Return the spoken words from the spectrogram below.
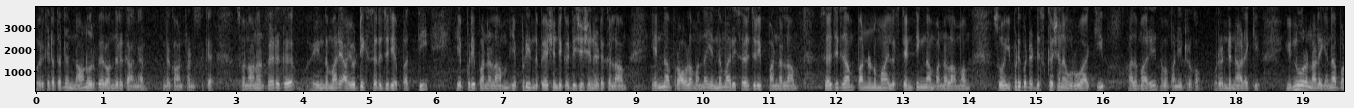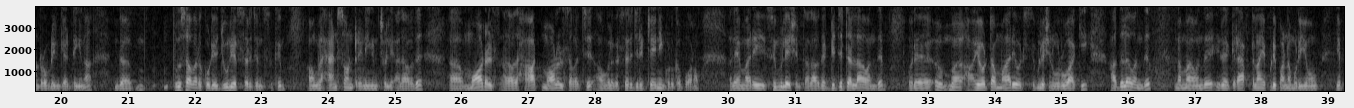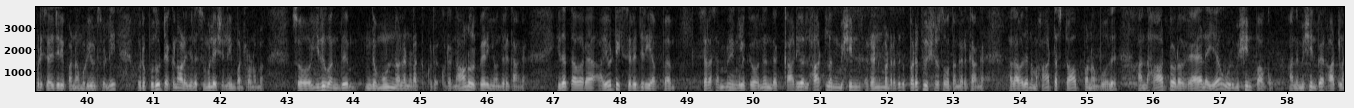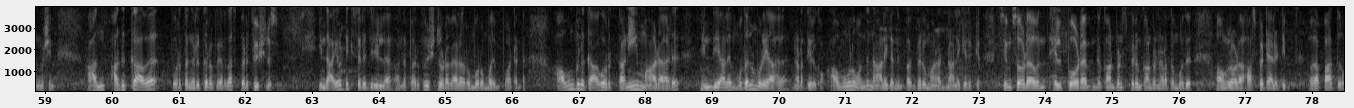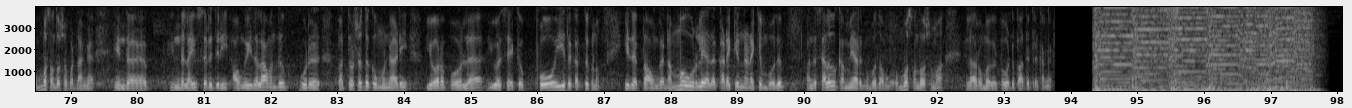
ஒரு கிட்டத்தட்ட நானூறு பேர் வந்திருக்காங்க இந்த கான்ஃபரன்ஸுக்கு ஸோ நானூறு பேருக்கு இந்த மாதிரி அயோட்டிக் சர்ஜரியை பற்றி எப்படி பண்ணலாம் எப்படி இந்த பேஷண்ட்டுக்கு டிசிஷன் எடுக்கலாம் என்ன ப்ராப்ளம் வந்தால் எந்த மாதிரி சர்ஜரி பண்ணலாம் சர்ஜரி தான் பண்ணணுமா இல்லை ஸ்டென்டிங் தான் பண்ணலாமா? ஸோ இப்படிப்பட்ட டிஸ்கஷனை உருவாக்கி அது மாதிரி நம்ம பண்ணிகிட்ருக்கோம் ஒரு ரெண்டு நாளைக்கு. இன்னொரு நாளைக்கு என்ன பண்ணுறோம் அப்படின்னு கேட்டிங்கன்னா இந்த புதுசாக வரக்கூடிய ஜூனியர் சர்ஜன்ஸுக்கு அவங்கள ஹேண்ட்ஸ் ஆன் ட்ரைனிங்னு சொல்லி அதாவது மாடல்ஸ் அதாவது ஹார்ட் மாடல்ஸை வச்சு அவங்களுக்கு சர்ஜரி ட்ரைனிங் கொடுக்க போகிறோம் அதே மாதிரி சிமுலேஷன்ஸ் அதாவது டிஜிட்டலாக வந்து ஒரு அயோட்டா மாதிரி ஒரு சிமுலேஷன் உருவாக்கி அதில் வந்து நம்ம வந்து இதை கிராஃப்ட்லாம் எப்படி பண்ண முடியும் எப்படி சர்ஜரி பண்ண முடியும்னு சொல்லி ஒரு புது டெக்னாலஜியில் சிமுலேஷன்லேயும் பண்ணுறோம் நம்ம. ஸோ இது வந்து இந்த மூணு நாளில் நடக்கக்கூட கூட நானூறு பேர் இங்கே வந்திருக்காங்க. இதை தவிர அயோட்டிக் சர்ஜரி அப்போ சில சமயங்களுக்கு வந்து இந்த கார்டியோல் ஹார்ட் லங் மிஷின் ரன் பண்ணுறதுக்கு பெர்ஃபியூஷன்ஸும் ஒருத்தவங்க இருக்காங்க. அதாவது நம்ம ஹார்ட்டை ஸ்டாப் பண்ணும்போது அந்த ஹார்ட்டோட வேலையை ஒரு மிஷின் பார்க்கும். அந்த மிஷின் பேர் ஹார்ட் லங் மிஷின் அந் அதுக்காக ஒருத்தங்க இருக்கிற பேர் தான் பெர்ஃபியூஷனிஸ்ட் இந்த அயோட்டிக் சர்ஜரியில் அந்த பர்ஃபியூஷனோட வேலை ரொம்ப ரொம்ப இம்பார்ட்டண்ட்டு அவங்களுக்காக ஒரு தனி மாநாடு இந்தியாவில் முதல் முறையாக நடத்தியிருக்கோம். அவங்களும் வந்து நாளைக்கு அந்த பெ- பெரும் மாநாடு நாளைக்கு இருக்குது சிம்ஸோட வந்து ஹெல்ப்போட இந்த கான்ஃபரன்ஸ் பெரும் கான்ஃபரன்ஸ் நடத்தும் போது அவங்களோட ஹாஸ்பிட்டாலிட்டி அதை பார்த்து ரொம்ப சந்தோஷப்பட்டாங்க. இந்த இந்த லைஃப் சர்ஜரி அவங்க இதெல்லாம் வந்து ஒரு பத்து வருஷத்துக்கு முன்னாடி யூரோப்போ இல்லை யூஎஸ்ஏக்கு போய் இதை கற்றுக்கணும் இதை இப்போ அவங்க நம்ம ஊர்லேயே அதை கிடைக்கும்னு நினைக்கும் போது அந்த செலவு கம்மியாக இருக்கும்போது அவங்க ரொம்ப சந்தோஷமாக எல்லோரும் ரொம்ப விருப்பம் விட்டு பார்த்துட்டு இருக்காங்க.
